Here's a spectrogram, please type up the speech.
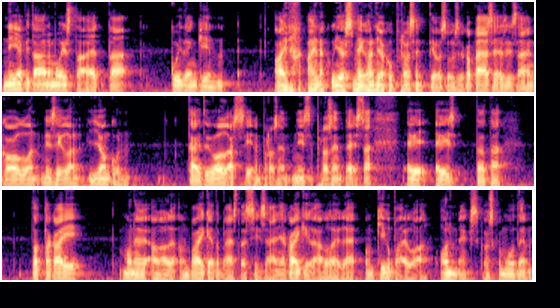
Niin, ja pitää aina muistaa, että kuitenkin aina, aina kun jos meillä on joku prosenttiosuus, joka pääsee sisään kouluun, niin silloin jonkun täytyy olla siinä prosent, niissä prosenteissa. Eli, eli tota, totta kai monelle alalle on vaikeaa päästä sisään ja kaikille aloille on kilpailua onneksi, koska muuten,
